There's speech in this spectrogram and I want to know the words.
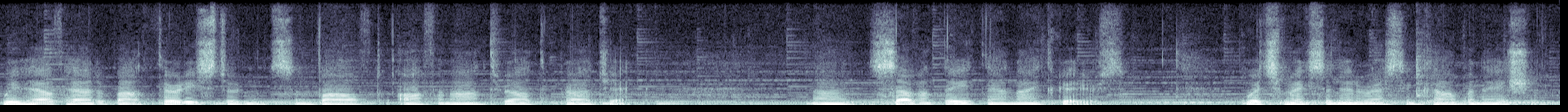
We have had about 30 students involved off and on throughout the project, uh, 7th, 8th, and 9th graders which makes an interesting combination.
